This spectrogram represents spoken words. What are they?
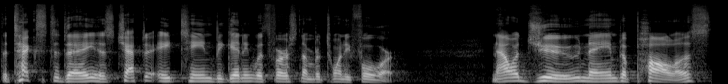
The text today is chapter 18, beginning with verse number 24. Now, a Jew named Apollos,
